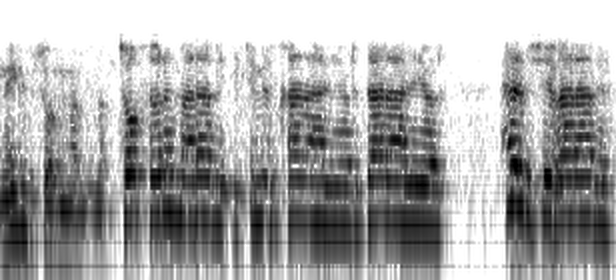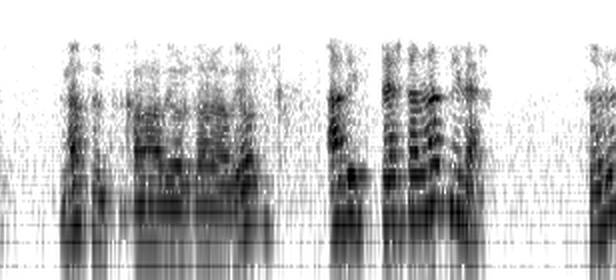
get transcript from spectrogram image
Ne gibi sorunlarınız var? Çok sorun var abi. İçimiz kan alıyor, zar alıyor. Her bir şey var abi. Nasıl kan alıyor, zar alıyor? Abi ders anlatmıyorlar. Soru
